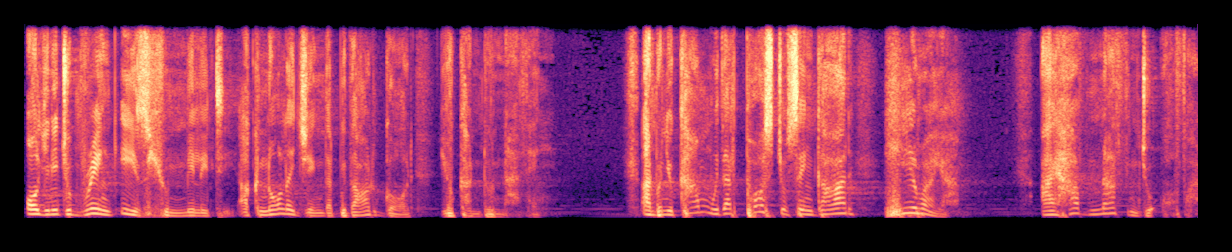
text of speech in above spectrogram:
All you need to bring is humility, acknowledging that without God, you can do nothing. And when you come with that posture saying, God, here I am, I have nothing to offer,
